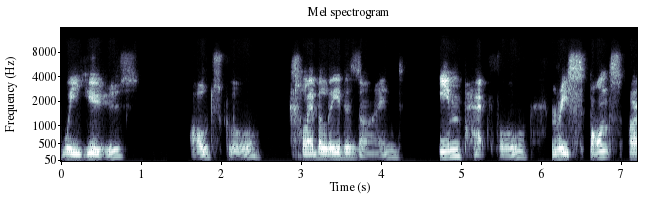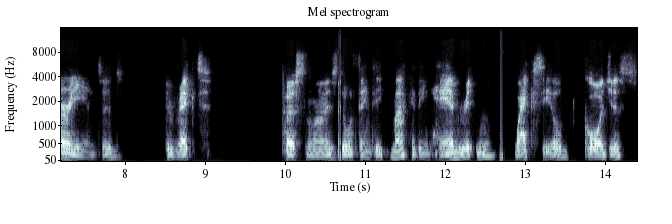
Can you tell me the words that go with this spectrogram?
we use old school, cleverly designed, impactful, response oriented, direct, personalized, authentic marketing, handwritten, wax sealed, gorgeous,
